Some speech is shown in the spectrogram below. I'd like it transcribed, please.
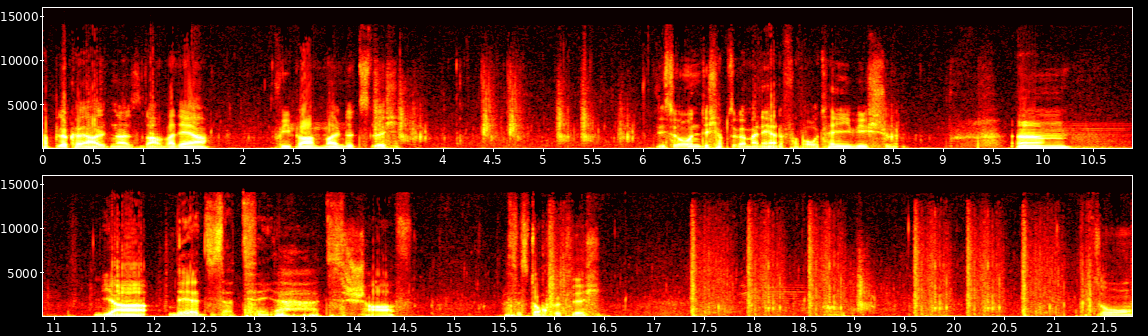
hab Blöcke erhalten. Also da war der Creeper mal nützlich. Siehst du, und ich habe sogar meine Erde verbaut. Hey, wie schön. Ähm, ja, der, dieser, ja, dieses Schaf. Das ist doch wirklich... So.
